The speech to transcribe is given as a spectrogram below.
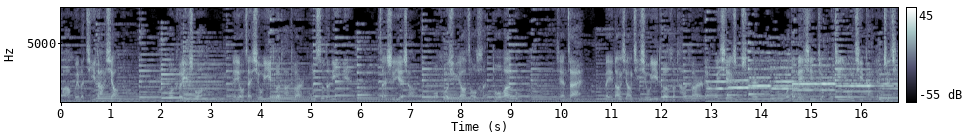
发挥了极大效能。我可以说，没有在休伊特塔特尔公司的历练，在事业上。我或许要走很多弯路。现在，每当想起休伊特和塔特尔两位先生时，我的内心就不禁涌起感恩之情。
